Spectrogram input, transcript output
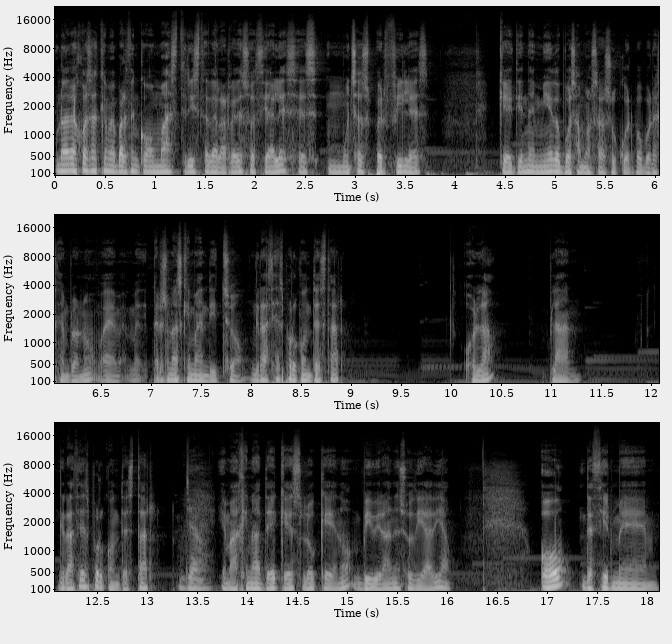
Una de las cosas que me parecen como más tristes de las redes sociales es muchos perfiles que tienen miedo pues a mostrar su cuerpo, por ejemplo, ¿no? Eh, personas que me han dicho, gracias por contestar. Hola, plan, gracias por contestar. ya. Imagínate qué es lo que no vivirán en su día a día. O decirme,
